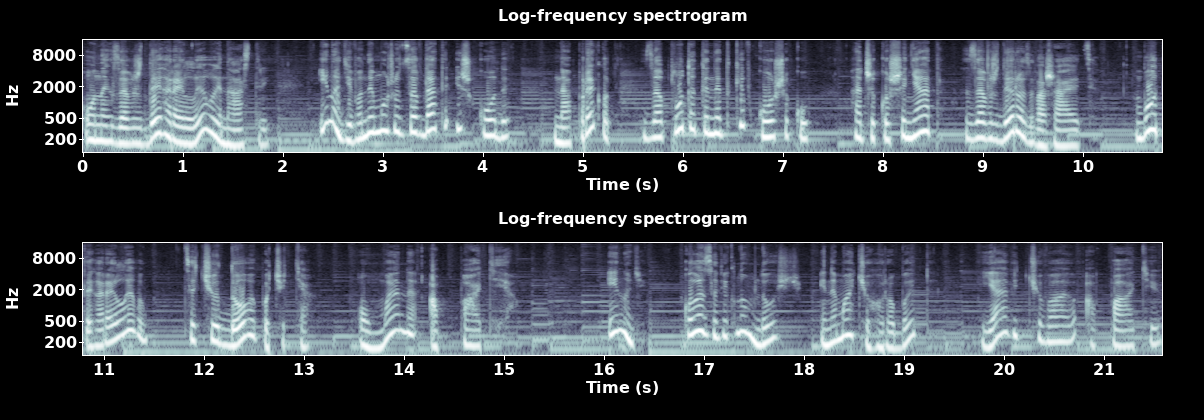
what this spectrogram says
У них завжди грайливий настрій, іноді вони можуть завдати і шкоди, наприклад, заплутати нитки в кошику, адже кошенята завжди розважаються. Бути грайливим це чудове почуття. У мене апатія. Іноді, коли за вікном дощ і нема чого робити, я відчуваю апатію.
